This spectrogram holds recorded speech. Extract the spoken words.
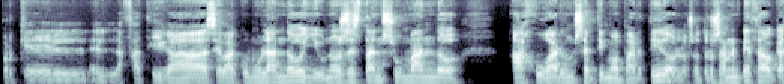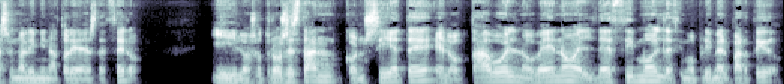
porque la fatiga se va acumulando y unos están sumando a jugar un séptimo partido, los otros han empezado casi una eliminatoria desde cero. Y los otros están con siete, el octavo, el noveno, el décimo, el decimoprimer partido.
